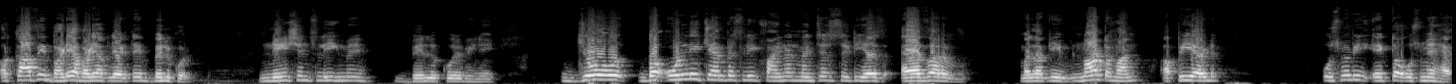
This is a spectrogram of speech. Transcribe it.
और काफ़ी बढ़िया बढ़िया प्लेयर थे, बिल्कुल। नेशंस लीग में बिल्कुल भी नहीं। जो the only Champions League final Manchester City has ever मतलब कि नॉट वन अपियर्ड उसमें भी एक तो उसमें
